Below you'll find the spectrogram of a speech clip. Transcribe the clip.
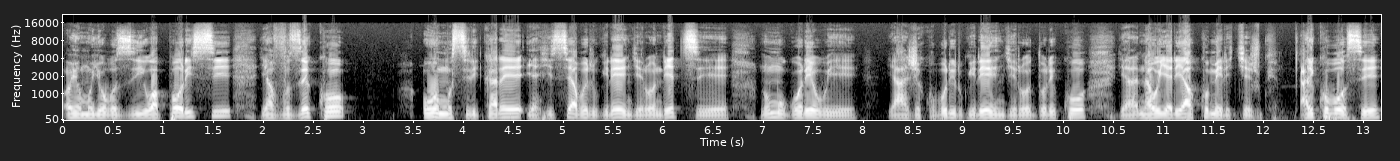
Uyu muyobozi wa polisi yavuze ko uwo musirikare yahise aburirwa irengero ndetse n'umugore we yaje kuburirwa irengero dore ko nawe yari yakomerekejwe. Ariko bose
